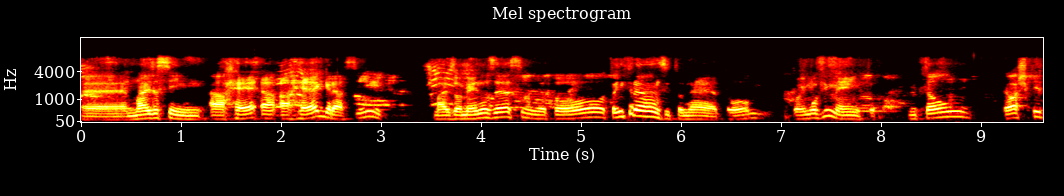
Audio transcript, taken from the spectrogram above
É, mas assim, a, re, a, a, regra, assim, mais ou menos é assim, eu tô, tô em trânsito, né? Tô, tô em movimento. Então, eu acho que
